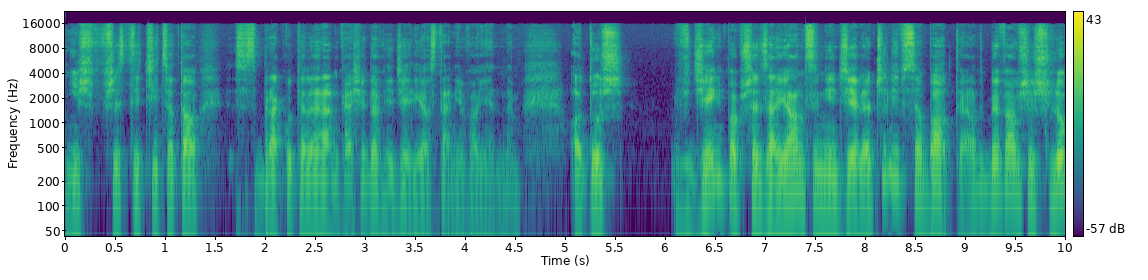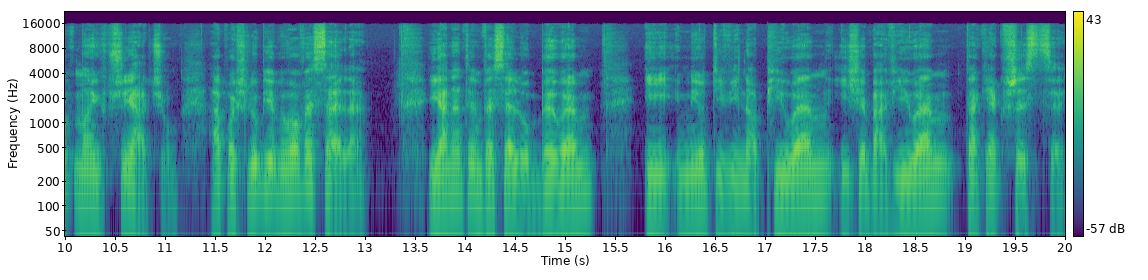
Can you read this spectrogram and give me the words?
niż wszyscy ci, co to z braku teleranka się dowiedzieli o stanie wojennym. Otóż w dzień poprzedzający niedzielę, czyli w sobotę, odbywał się ślub moich przyjaciół, a po ślubie było wesele. Ja na tym weselu byłem i miód i wino piłem i się bawiłem, tak jak wszyscy.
